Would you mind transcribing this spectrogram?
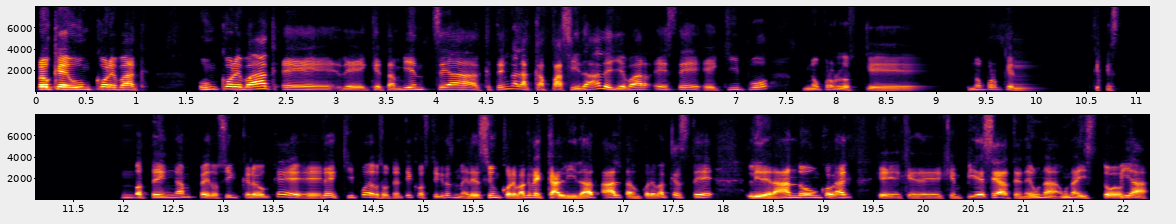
creo que un coreback un coreback eh, de, que también sea, que tenga la capacidad de llevar este equipo, no por los que, no porque no tengan, pero sí creo que el equipo de los auténticos Tigres merece un coreback de calidad alta, un coreback que esté liderando, un coreback que, que, que empiece a tener una, una historia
